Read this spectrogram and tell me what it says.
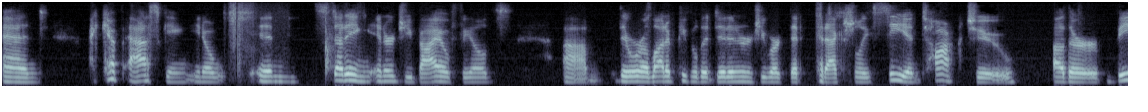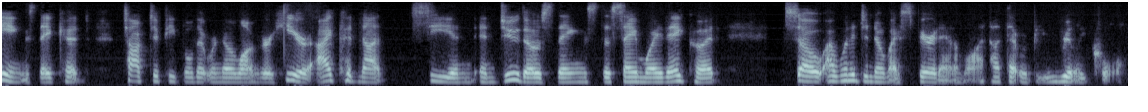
And I kept asking, you know, in studying energy biofields, um, there were a lot of people that did energy work that could actually see and talk to other beings. They could talk to people that were no longer here. I could not see and, and do those things the same way they could. So I wanted to know my spirit animal. I thought that would be really cool.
